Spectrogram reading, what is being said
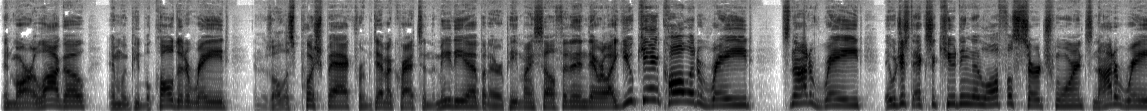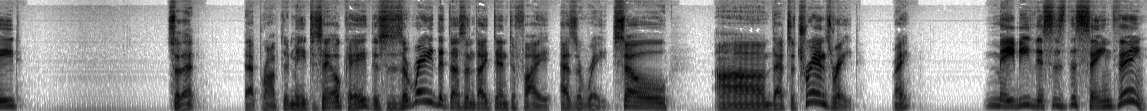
in Mar-a-Lago, and when people called it a raid, and there's all this pushback from Democrats and the media, but I repeat myself, and then they were like, "You can't call it a raid. It's not a raid. They were just executing a lawful search warrant. It's not a raid." So that that prompted me to say, "Okay, this is a raid that doesn't identify as a raid. So um, that's a trans raid, right? Maybe this is the same thing."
